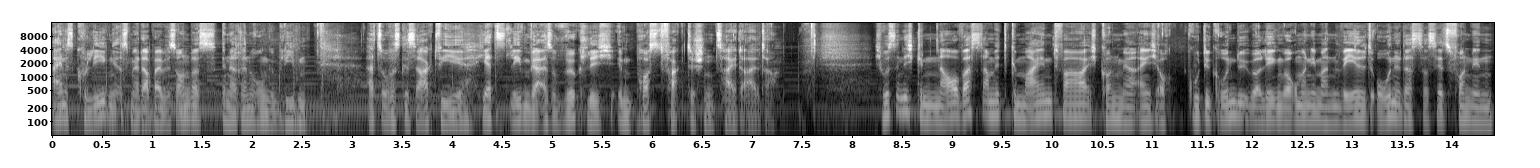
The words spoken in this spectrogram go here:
eines Kollegen ist mir dabei besonders in Erinnerung geblieben. Er hat sowas gesagt wie, jetzt leben wir also wirklich im postfaktischen Zeitalter. Ich wusste nicht genau, was damit gemeint war. Ich konnte mir eigentlich auch gute Gründe überlegen, warum man jemanden wählt, ohne dass das jetzt von den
